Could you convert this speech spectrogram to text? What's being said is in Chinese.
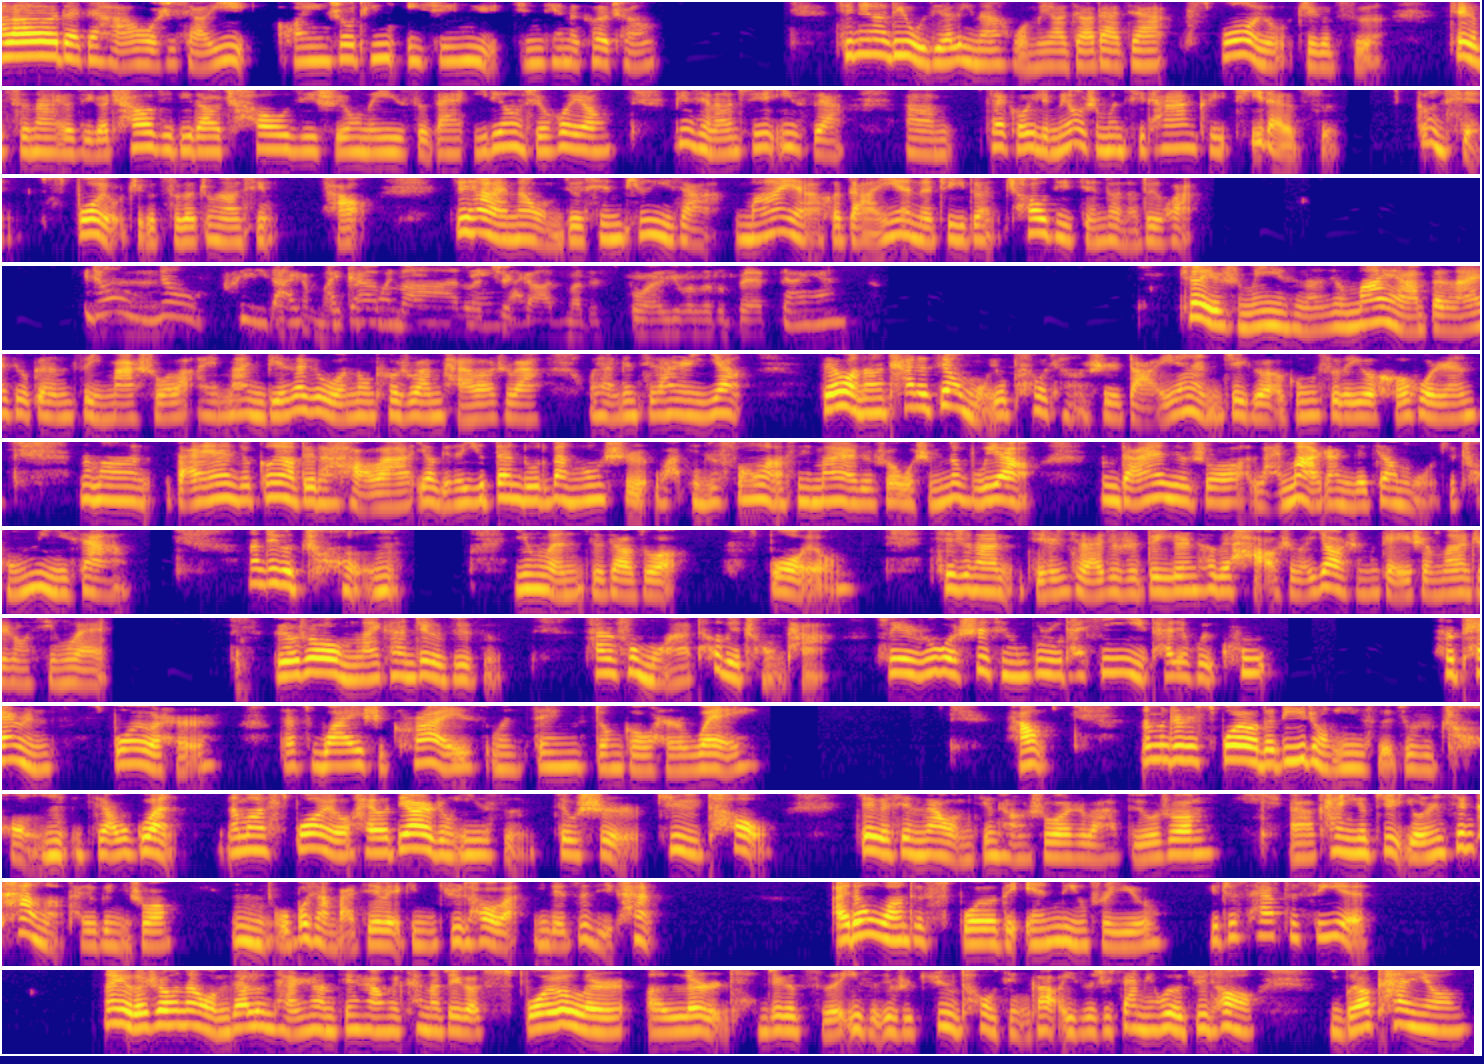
Hello，大家好，我是小易，欢迎收听易趣英语今天的课程。今天的第五节里呢，我们要教大家 “spoil” 这个词。这个词呢，有几个超级地道、超级实用的意思，大家一定要学会哦。并且呢，这些意思呀，啊，在口语里没有什么其他可以替代的词，更显 “spoil” 这个词的重要性。好，接下来呢，我们就先听一下 Maya 和 Diane 的这一段超级简短的对话。No, no, please. I, come I on, don't come want on, let your godmother spoil you a little bit. Diane? 这里是什么意思呢？就妈呀，本来就跟自己妈说了，哎妈，你别再给我弄特殊安排了，是吧？我想跟其他人一样。结果呢，他的教母又碰巧是打燕这个公司的一个合伙人，那么打燕就更要对他好啦，要给他一个单独的办公室，哇，简直疯了。所以妈呀就说：“我什么都不要。”那么打燕就说：“来嘛，让你的教母就宠你一下。”那这个宠，英文就叫做 spoil。其实呢，解释起来就是对一个人特别好，是吧？要什么给什么这种行为。比如说，我们来看这个句子，他的父母啊特别宠他，所以如果事情不如他心意，他就会哭。Her parents spoil her. That's why she cries when things don't go her way. 好，那么这是 spoil 的第一种意思，就是宠、娇惯。那么 spoil 还有第二种意思，就是剧透。这个现在我们经常说，是吧？比如说，啊，看一个剧，有人先看了，他就跟你说，嗯，我不想把结尾给你剧透了，你得自己看。I don't want to spoil the ending for you. You just have to see it. 那有的时候呢，我们在论坛上经常会看到这个 “spoiler alert” 这个词，意思就是剧透警告，意思是下面会有剧透，你不要看哟。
